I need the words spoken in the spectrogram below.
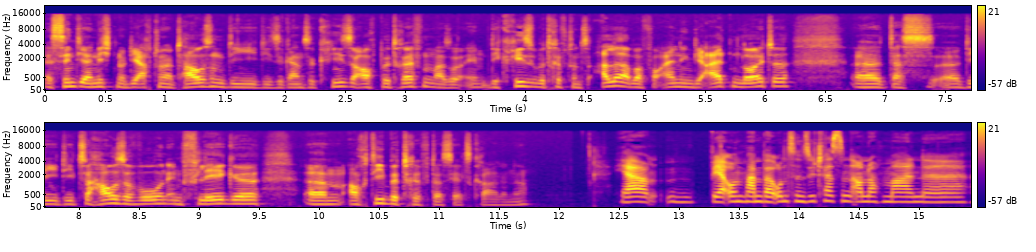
es sind ja nicht nur die 800.000, die diese ganze Krise auch betreffen. Also die Krise betrifft uns alle, aber vor allen Dingen die alten Leute, äh, das, äh, die, die zu Hause wohnen, in Pflege, ähm, auch die betrifft das jetzt gerade. Ne? Ja, wir haben bei uns in Südhessen auch nochmal eine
